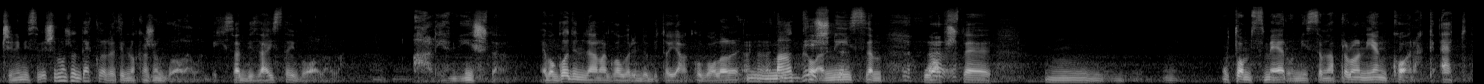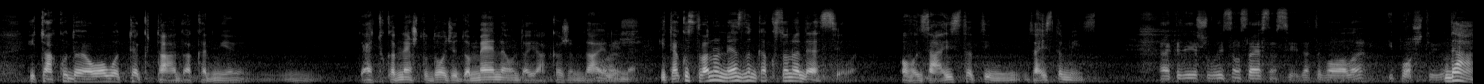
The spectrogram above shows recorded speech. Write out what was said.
čini mi se više možda deklarativno kažem volela bih, sad bi zaista i volela. Ali ja ništa. Evo, godinu dana govorim da bi to jako volela. Makla nisam uopšte mm, u tom smeru, nisam napravila nijedan korak. Eto. I tako da je ovo tek tada kad mi je mm, eto, kad nešto dođe do mene, onda ja kažem da ili ne. I tako stvarno ne znam kako se ona desila. Ovo zaista ti, zaista mislim. E, kada ideš ulicom, svesna si da te vole i poštuju. Da,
